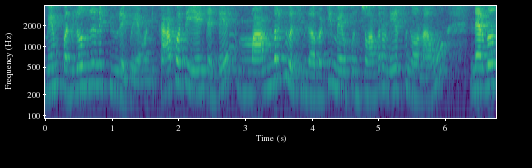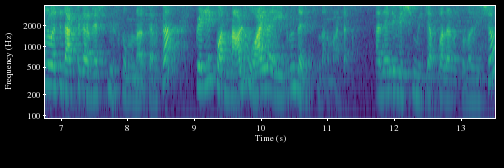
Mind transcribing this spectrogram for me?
మేము పది రోజుల్లోనే క్యూర్ అయిపోయామండి. కాకపోతే ఏంటంటే మా అందరికీ వచ్చింది కాబట్టి మేము కొంచెం అందరం నీరసంగా ఉన్నాము. నెల రోజుల వరకు డాక్టర్ గారు రెస్ట్ తీసుకోమన్నారు కనుక పెళ్ళి కొన్నాళ్ళు వాయిదా వేయటం జరుగుతుందన్నమాట. అదండి విషయం మీకు చెప్పాలనుకున్న విషయం.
